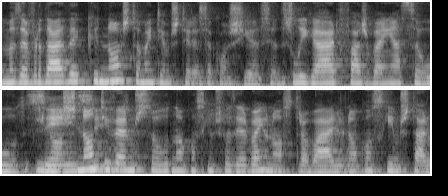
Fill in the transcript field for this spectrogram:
mas a verdade é que nós também temos de ter essa consciência. Desligar faz bem à saúde. Sim, e nós, se não tivermos saúde, não conseguimos fazer bem o nosso trabalho, não conseguimos estar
